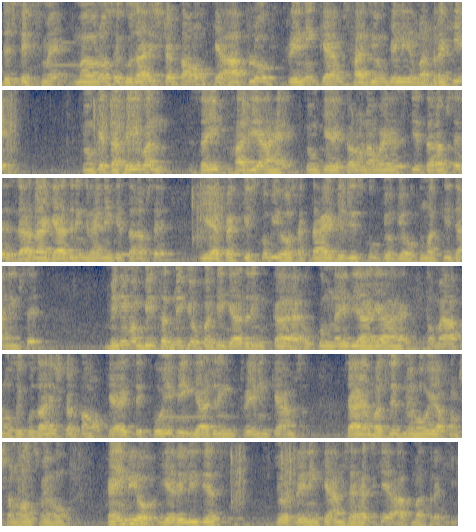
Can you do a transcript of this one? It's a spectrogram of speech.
डिस्ट्रिक्ट्स में, मैं उन से गुजारिश करता हूँ कि आप लोग ट्रेनिंग कैंप्स हाजियों के लिए मत रखिए, क्योंकि तकरीबन ज़यीफ हाजियाँ हैं, क्योंकि कोरोना वायरस की तरफ़ से, ज़्यादा गैदरिंग रहने की तरफ़ से ये इफ़ेक्ट किसको भी हो सकता है डिज़ीज़ को, क्योंकि हुकूमत की जानब से मिनिमम बीस आदमी के ऊपर की गैदरिंग का हुक्म नहीं दिया गया है। तो मैं आप लोगों से गुजारिश करता हूँ कि ऐसे कोई भी गैदरिंग ट्रेनिंग कैंप्स चाहे मस्जिद में हो या फ़ंक्शन हॉल्स में हो, कहीं भी हो, ये रिलीजियस जो ट्रेनिंग कैंप है हज के आप मत रखिए।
